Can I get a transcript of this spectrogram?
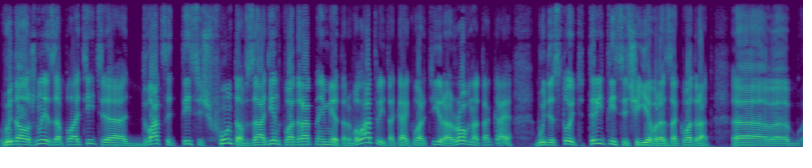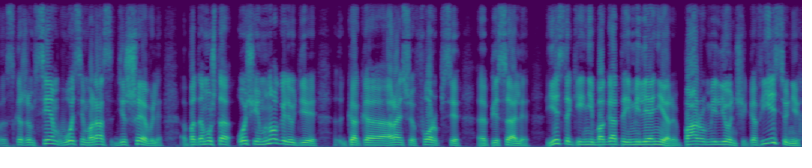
вы должны заплатить 20 э, тысяч фунтов за один квадратный метр. В Латвии такая квартира, ровно такая, будет стоить 3000 евро за квадрат. Э, э, скажем, 7-8 раз дешевле. Потому что очень много людей, как э, раньше в Форбсе писали, есть такие небогатые миллионеры. Пару миллиончиков есть у них,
